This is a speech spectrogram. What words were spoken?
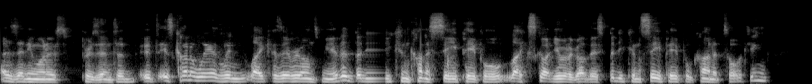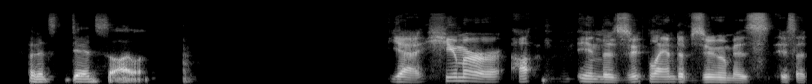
as anyone who's presented, it, it's kind of weird when, like, because everyone's muted, but you can kind of see people, like Scott, you would have got this, but you can see people kind of talking, but it's dead silent. Yeah, humor uh, in the Zo- land of Zoom is is a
